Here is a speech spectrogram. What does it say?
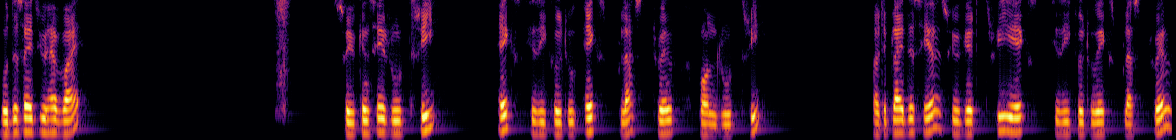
both the sides you have y So you can say root 3 x is equal to x plus 12 upon root 3. Multiply this here, so you get 3x is equal to x plus 12.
